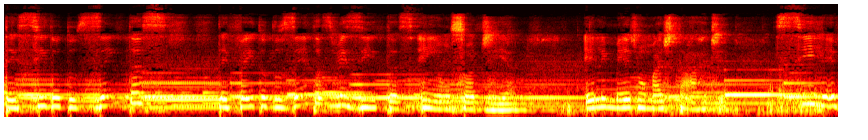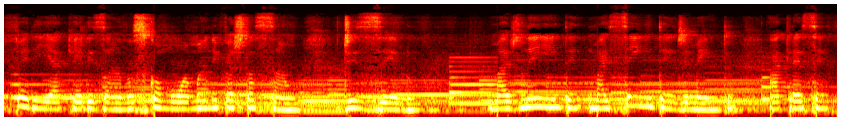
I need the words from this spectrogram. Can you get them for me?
ter sido 200, ter feito 200 visitas em um só dia. Ele mesmo mais tarde se referia àqueles anos como uma manifestação de zelo, mas, nem, mas sem entendimento, acrescentando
